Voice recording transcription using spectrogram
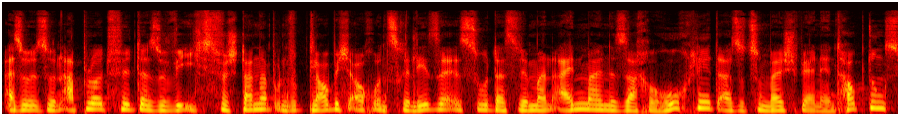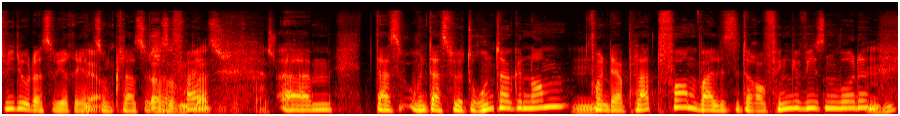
also so ein Upload-Filter, so wie ich es verstanden habe und glaube ich auch unsere Leser, ist so, dass wenn man einmal eine Sache hochlädt, also zum Beispiel ein Enthauptungsvideo, das wäre jetzt ja, so ein klassischer das ist ein Fall, ähm, das, und das wird runtergenommen mhm. von der Plattform, weil es darauf hingewiesen wurde, mhm.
